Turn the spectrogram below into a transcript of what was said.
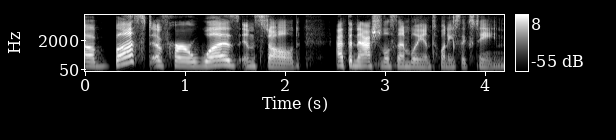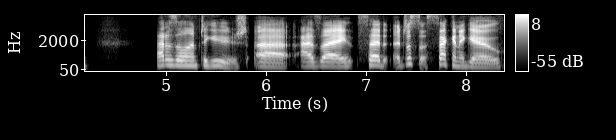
a bust of her was installed at the National Assembly in 2016. That is Olympe de Gouges. Uh, as I said just a second ago,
